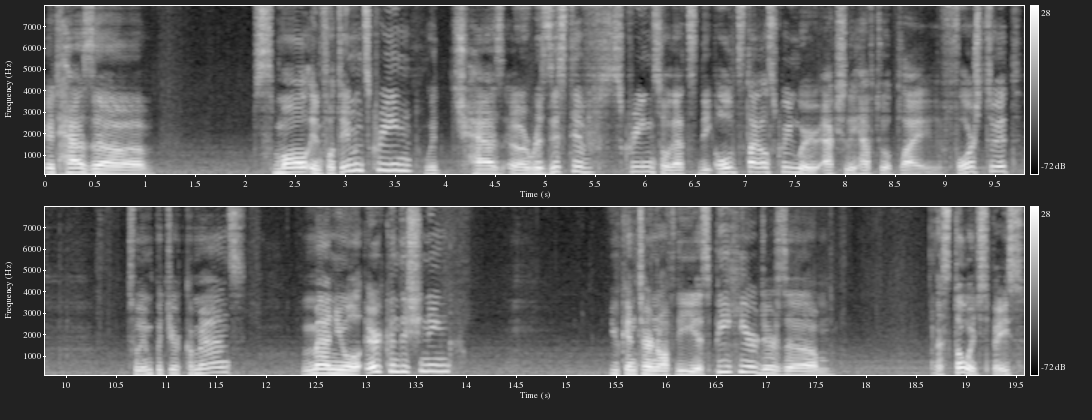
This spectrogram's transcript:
It has a small infotainment screen which has a resistive screen so that's the old style screen where you actually have to apply force to it to input your commands. Manual air conditioning. You can turn off the ESP here. There's a, a storage space.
